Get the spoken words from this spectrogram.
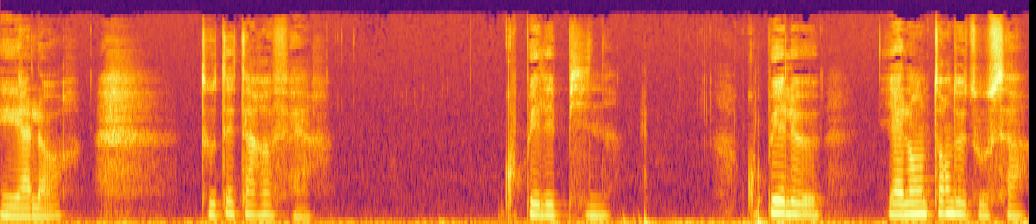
Et alors, tout est à refaire. Couper l'épine. Couper le il y a longtemps de tout ça.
